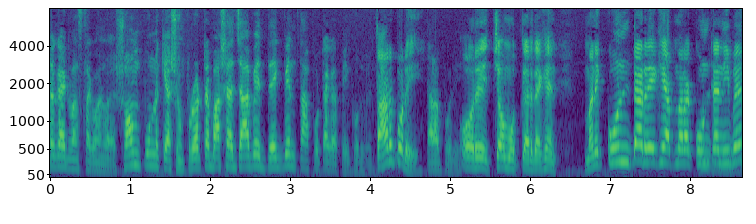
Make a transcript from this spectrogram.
টাকা অ্যাডভান্স লাগবে না ভাই সম্পূর্ণ ক্যাশ অন প্রোডাক্টটা বাসায় যাবে দেখবেন তারপর টাকা পে করবেন। তারপরে? তারপরে। ওরে চমৎকার দেখেন মানে কোনটা রেখে আপনারা কোনটা নিবেন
